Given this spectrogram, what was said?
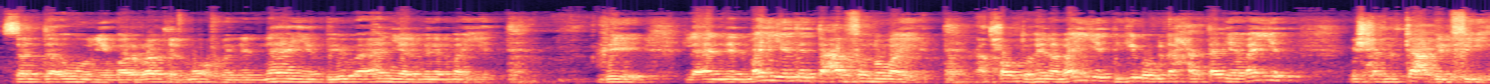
صدقوني مرات المؤمن النايم بيبقى أنيل من الميت. ليه؟ لأن الميت أنت عارف إنه ميت، هتحطه هنا ميت تجيبه من الناحية التانية ميت مش هتتكعبل فيه.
